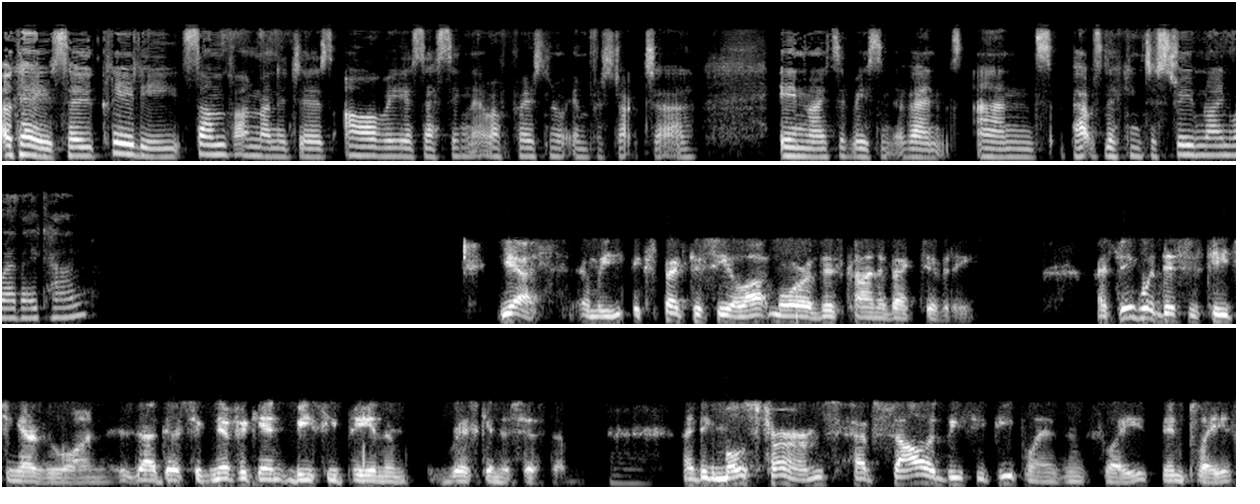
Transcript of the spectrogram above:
Okay, so clearly some fund managers are reassessing their operational infrastructure in light of recent events and perhaps looking to streamline where they can. Yes, and we expect to see a lot more of this kind of activity. I think what this is teaching everyone is that there's significant BCP and the risk in the system. Mm. I think most firms have solid BCP plans in, place, in place,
